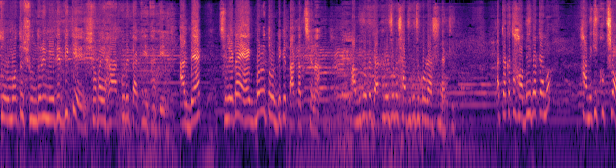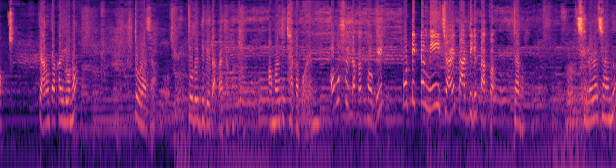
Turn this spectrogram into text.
তোর মতো সুন্দরী মেয়েদের দিকে সবাই হা করে তাকিয়ে থাকে। আর দেখ ছেলেটা একবারও তোর দিকে তাকাচ্ছে না। আমি তোকে দেখানোর জন্য সাজুগুজু করে আসি নাকি? আর টাকা তো হবেই বা কেন? আমি কি খুব শক্ট কেন তাকাইলো না? তোরা যা তোদের দিকে তাকায় থাকো। আমার তো টাকা পড়ে আমি অবশ্যই তাকাতে হবে। প্রত্যেকটা মেয়ে চায় তার দিকে তাকা। কেন? ছেলেরা চায় না?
